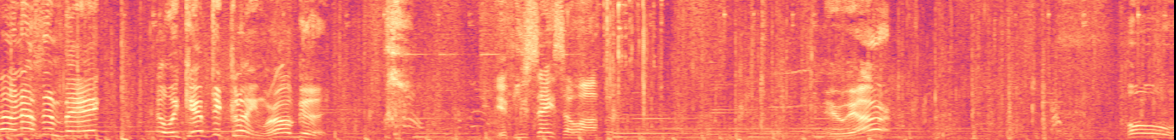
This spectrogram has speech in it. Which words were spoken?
Oh, nothing big. No, we kept it clean. We're all good. If you say so, Arthur. Here we are. Oh.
